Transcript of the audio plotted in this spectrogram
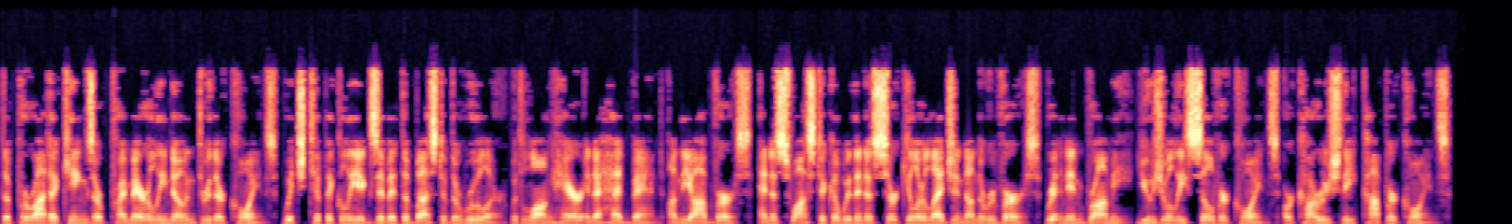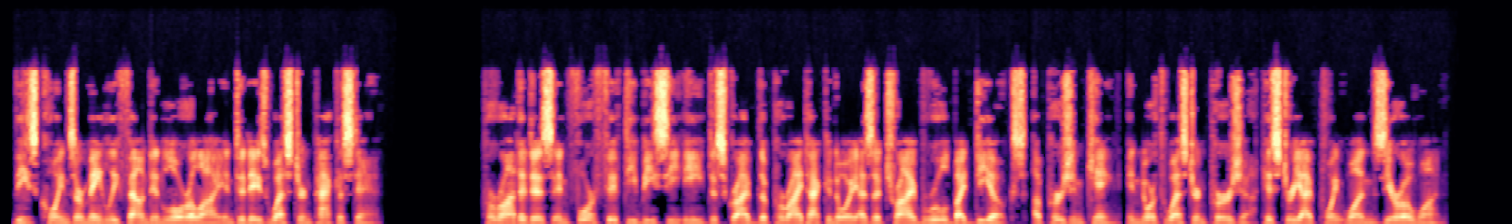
The Parata kings are primarily known through their coins, which typically exhibit the bust of the ruler with long hair in a headband on the obverse, and a swastika within a circular legend on the reverse, written in Brahmi usually silver coins or Kharoshthi copper coins. These coins are mainly found in Loralai in today's western Pakistan. Herodotus in 450 BCE described the Paraitakandoi as a tribe ruled by Deiox, a Persian king, in northwestern Persia History I.101.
